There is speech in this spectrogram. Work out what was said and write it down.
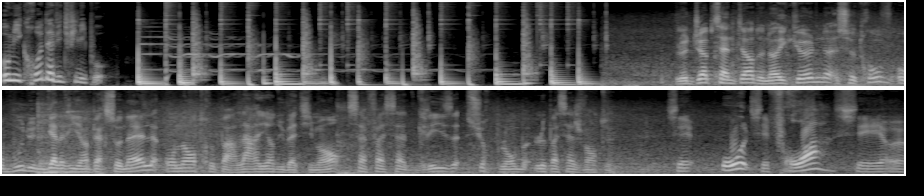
Au micro, David Philippot. Le Job Center de Neukölln se trouve au bout d'une galerie impersonnelle. On entre par l'arrière du bâtiment. Sa façade grise surplombe le passage venteux. C'est haut, c'est froid, c'est euh,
